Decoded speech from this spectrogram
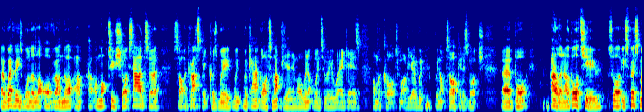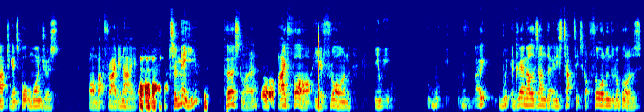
Uh, whether he's won a lot over or not, I, I'm not too sure. It's hard to sort of grasp it because we, we, we can't go to matches anymore. We're not going to away days on the coach and what have you. We, we're not talking as much. Uh, but, Alan, I'll go to you. So, his first match against Bolton Wanderers on that Friday night, to me, personally, I thought he had thrown. He, he, I, we, Graham Alexander and his tactics got thrown under the bus,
